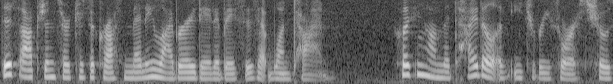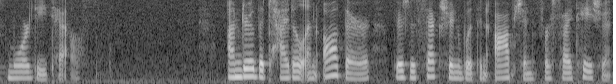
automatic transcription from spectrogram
This option searches across many library databases at one time. Clicking on the title of each resource shows more details. Under the title and author, there's a section with an option for citation.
